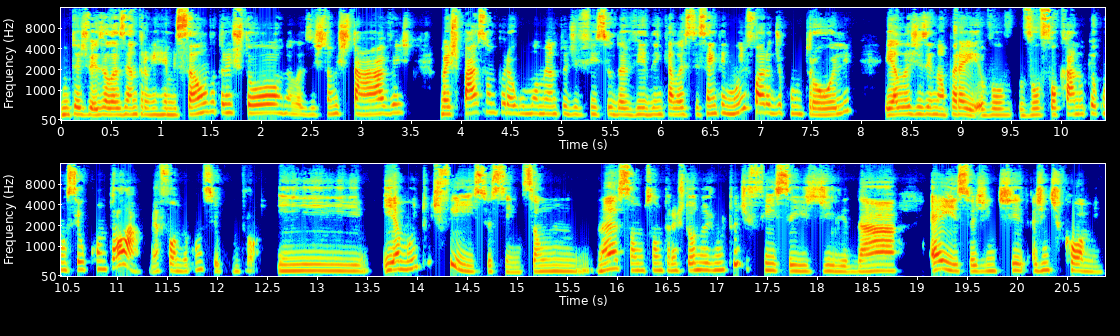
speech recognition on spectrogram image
Muitas vezes elas entram em remissão do transtorno, elas estão estáveis, mas passam por algum momento difícil da vida em que elas se sentem muito fora de controle e elas dizem: não, peraí, eu vou, vou focar no que eu consigo controlar. Minha fome eu consigo controlar. E, e é muito difícil, assim, são, né, são, são transtornos muito difíceis de lidar. É isso, a gente, a gente come.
